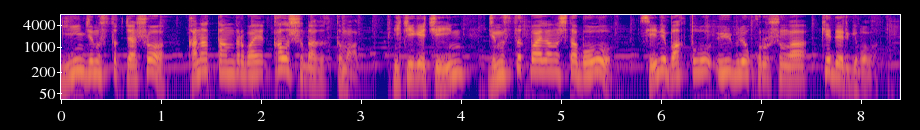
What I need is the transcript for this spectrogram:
кийин жыныстык жашоо канааттандырбай калышы дагы ыктымал никеге чейин жыныстык байланышта болуу сени бактылуу үй бүлө курушуңа кедерги болот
